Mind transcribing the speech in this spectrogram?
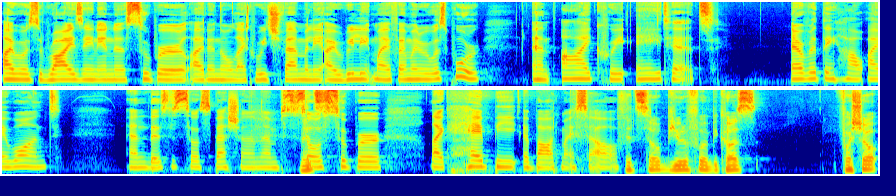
i was rising in a super i don't know like rich family. I really my family was poor and i created everything how i want. And this is so special and i'm so It's- super like happy about myself. It's so beautiful because for sure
